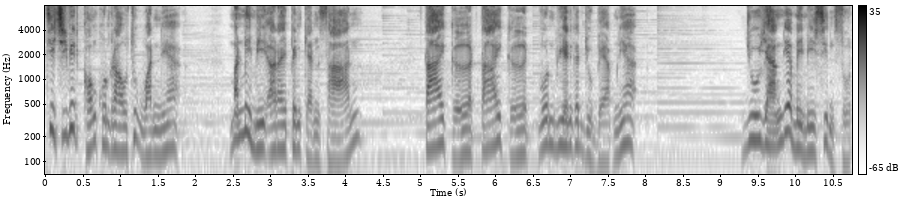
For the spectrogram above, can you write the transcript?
ที่ชีวิตของคนเราทุกวันเนี้ยมันไม่มีอะไรเป็นแก่นสาร ตายเกิดตายเกิดวนเวียนกันอยู่แบบเนี้ยอยู่อย่างเนี้ยไม่มีสิ้นสุด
